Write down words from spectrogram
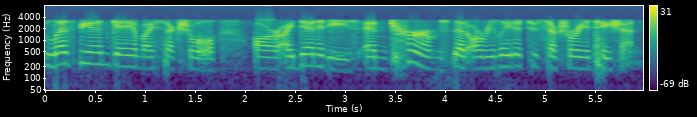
lesbian, gay, and bisexual are identities and terms that are related to sexual orientation.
